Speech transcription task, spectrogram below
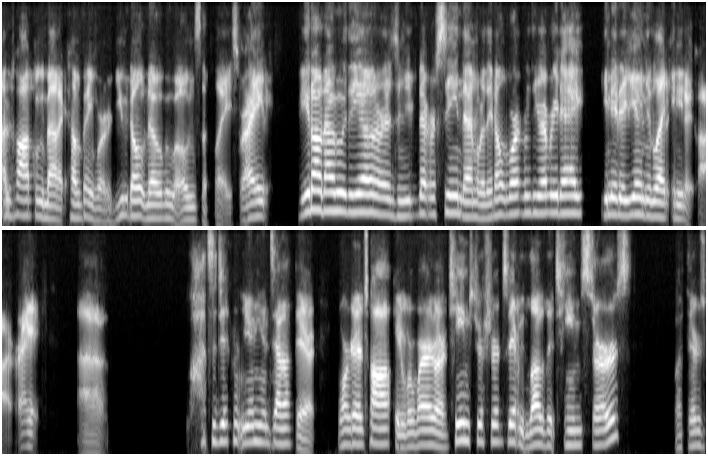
I'm talking about a company where you don't know who owns the place, right? If you don't know who the owner is and you've never seen them or they don't work with you every day, you need a union like you need a car, right? Uh, lots of different unions out there. We're going to talk and we're wearing our Teamster shirts today. We love the Teamsters, but there's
